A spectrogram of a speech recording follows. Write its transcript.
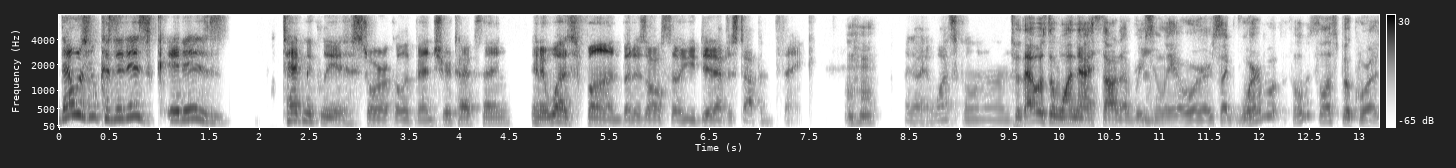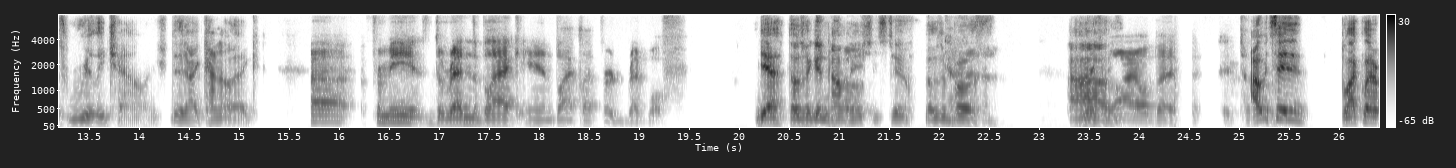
That was because it is it is technically a historical adventure type thing, and it was fun, but it's also you did have to stop and think, Mm-hmm. like, okay, what's going on? So that was the one that I thought of recently, where it's like, where what was the last book where I was really challenged? That I kind of like, uh, for me, the Red and the Black and Black Leopard, Red Wolf. Yeah, those are good are both nominations too. Those are Kinda both. Um, worthwhile, but it took I would say Black Le-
